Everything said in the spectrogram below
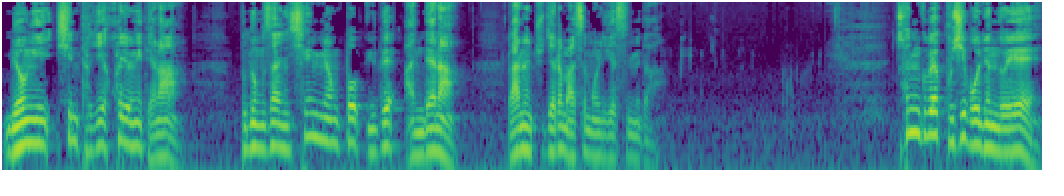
명의 신탁이 허용이 되나 부동산 실명법 위배 안 되나 라는 주제로 말씀 올리겠습니다. 1995년도에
